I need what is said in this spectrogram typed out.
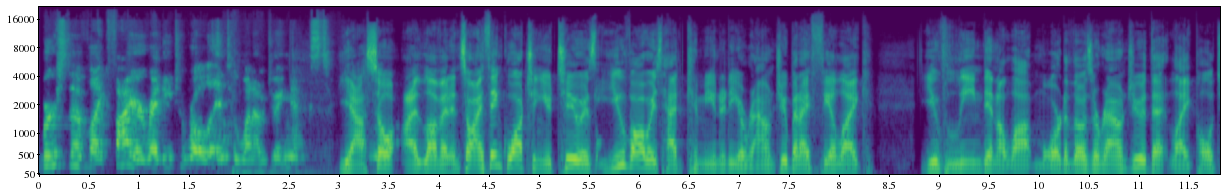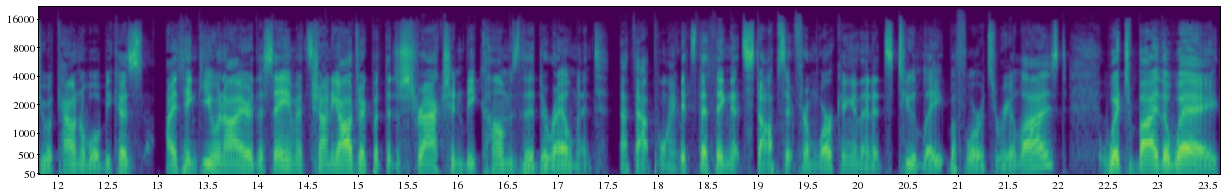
burst of like fire ready to roll into what I'm doing next. Yeah, so I love it. And so I think watching you too is you've always had community around you, but I feel like you've leaned in a lot more to those around you that like hold you accountable because I think you and I are the same. It's shiny object, but the distraction becomes the derailment at that point. It's the thing that stops it from working and then it's too late before it's realized, which by the way,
